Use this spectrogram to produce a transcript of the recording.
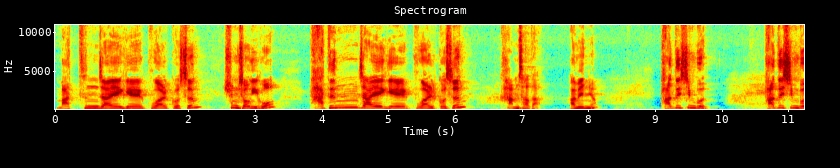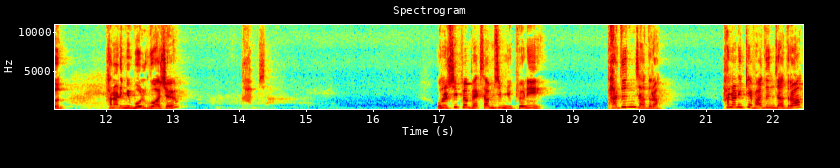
맡은 자에게 구할 것은 충성이고 받은 자에게 구할 것은 감사다. 아멘요? 받으신 분, 받으신 분, 하나님이 뭘 구하셔요? 감사. 오늘 시편 136편이 받은 자들아, 하나님께 받은 자들아,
